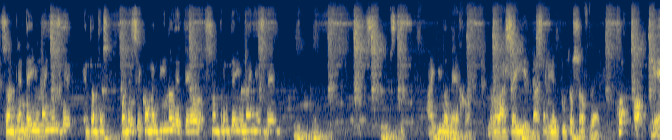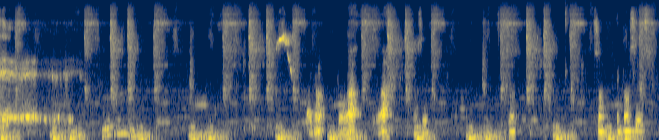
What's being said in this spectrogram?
Son 31 años de... Entonces, ponerse como el vino de Teo, son 31 años de... Aquí lo dejo. Luego va a seguir, va a salir el puto software. Ok. ¿no? Entonces, son, son, entonces,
